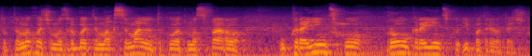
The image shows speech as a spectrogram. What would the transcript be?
Тобто ми хочемо зробити максимально таку атмосферу українську, проукраїнську і патріотичну.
